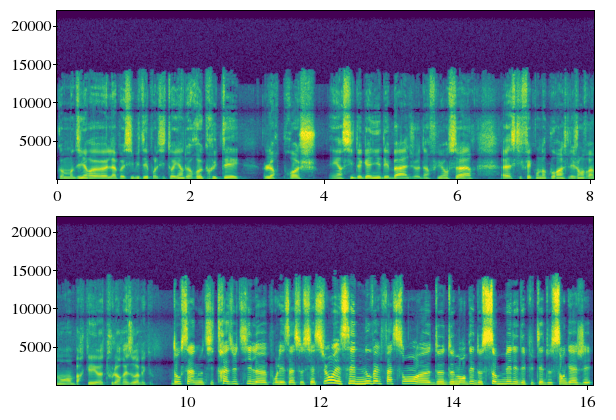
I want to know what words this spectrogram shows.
comment dire, la possibilité pour les citoyens de recruter leurs proches et ainsi de gagner des badges d'influenceurs, ce qui fait qu'on encourage les gens vraiment à embarquer tout leur réseau avec eux. Donc c'est un outil très utile euh, pour les associations et c'est une nouvelle façon euh, de demander, de sommer les députés de s'engager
